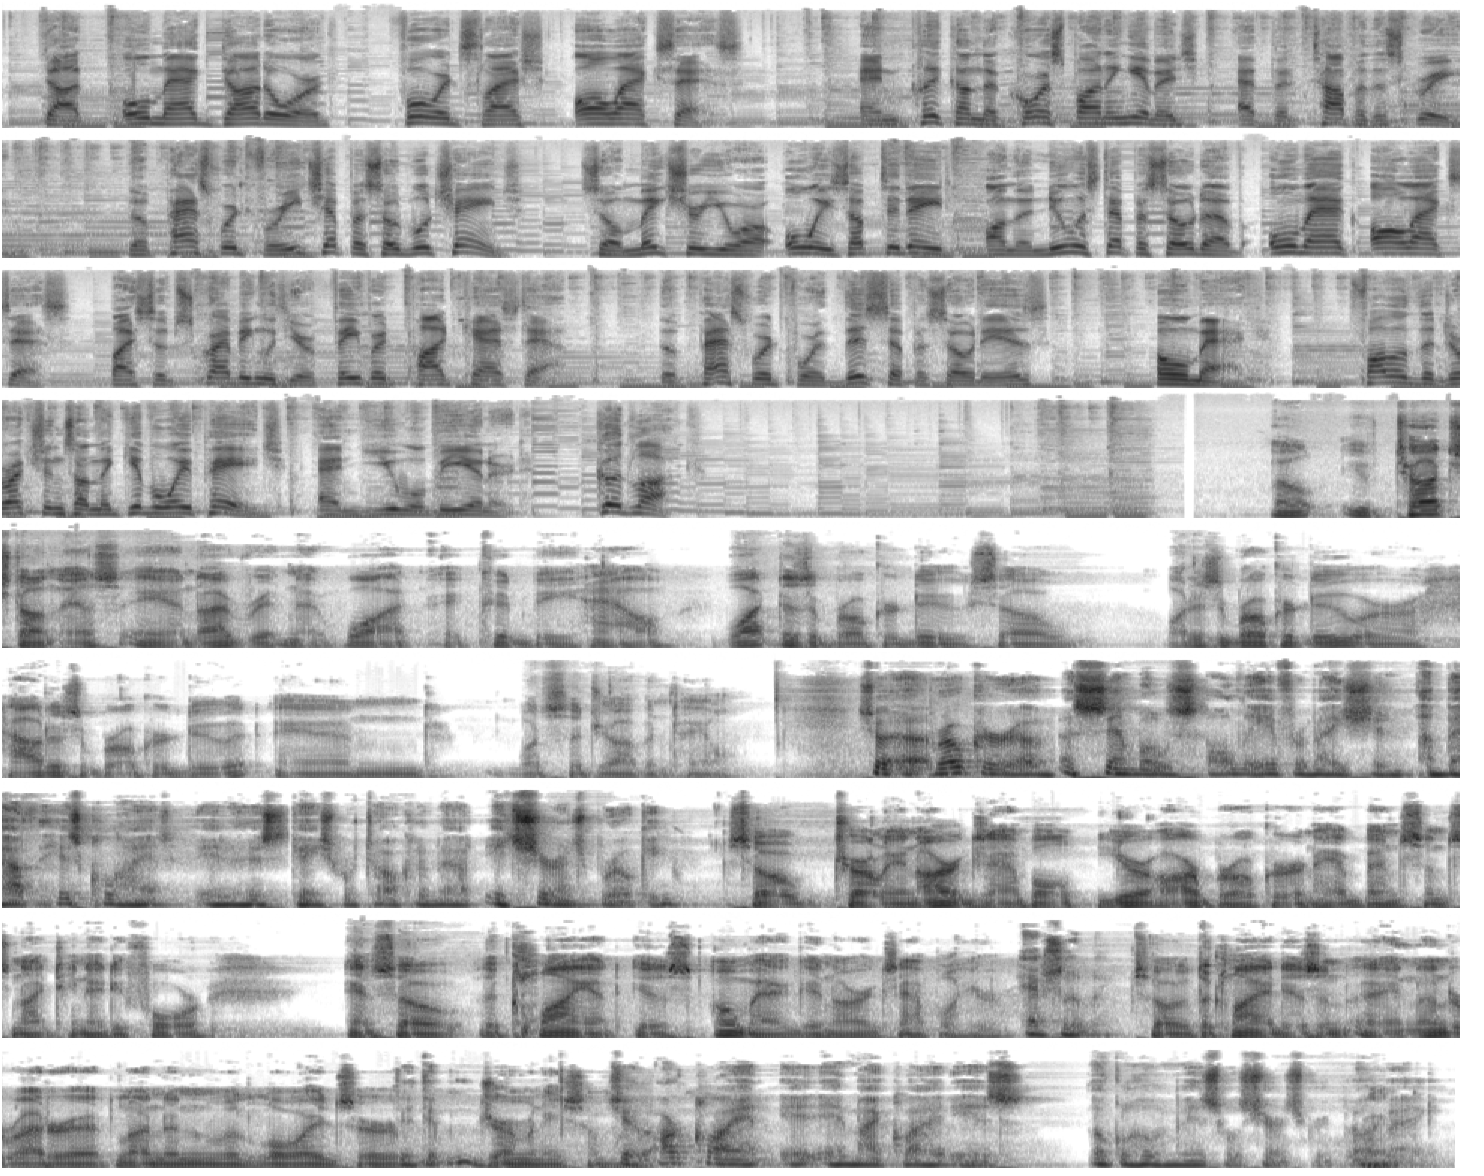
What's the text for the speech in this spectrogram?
forward slash all access and click on the corresponding image at the top of the screen. The password for each episode will change, so make sure you are always up to date on the newest episode of OMAG All Access by subscribing with your favorite podcast app. The password for this episode is OMAG. Follow the directions on the giveaway page and you will be entered. Good luck. Well, you've touched on this, and I've written it what, it could be how. What does a broker do? So, what does a broker do, or how does a broker do it, and what's the job entail? So a broker uh, assembles all the information about his client. In this case, we're talking about insurance broking. So, Charlie, in our example, you're our broker and have been since 1984. And so the client is OMAG in our example here. Absolutely. So the client isn't an underwriter at London with Lloyd's or the, the, Germany somewhere. So our client and my client is Oklahoma Municipal Insurance Group, OMAG. Right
